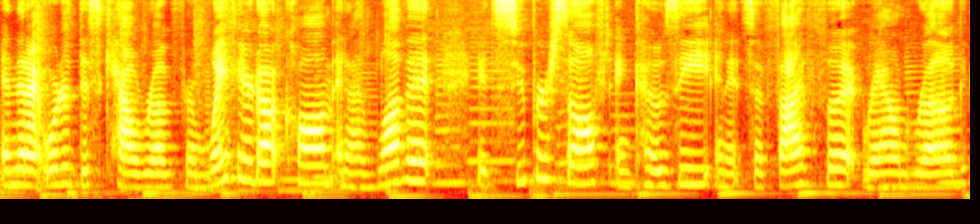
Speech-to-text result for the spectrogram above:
And then I ordered this cow rug from wayfair.com and I love it. It's super soft and cozy and it's a five foot round rug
